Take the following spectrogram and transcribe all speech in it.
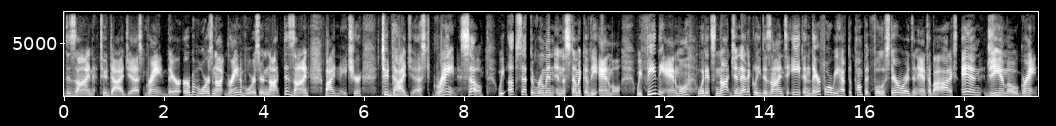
designed to digest grain. They're herbivores, not grainivores. They're not designed by nature to digest grain. So we upset the rumen in the stomach of the animal. We feed the animal what it's not genetically designed to eat and therefore we have to pump it full full of steroids and antibiotics and GMO grain.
